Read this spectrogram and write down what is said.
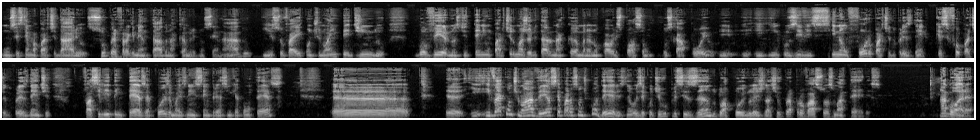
um sistema partidário super fragmentado na Câmara e no Senado, e isso vai continuar impedindo governos de terem um partido majoritário na Câmara no qual eles possam buscar apoio, e, e, e inclusive se não for o partido presidente, porque se for o partido presidente facilita em tese a coisa, mas nem sempre é assim que acontece. É, é, e, e, vai continuar a haver a separação de poderes, né? o executivo precisando do apoio do legislativo para aprovar suas matérias. Agora,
